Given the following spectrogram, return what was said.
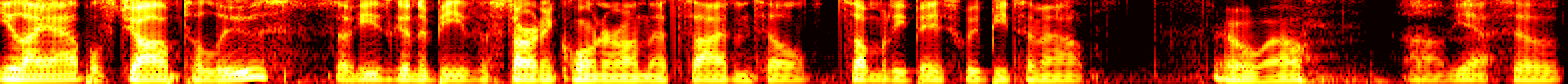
Eli Apple's job to lose, so he's going to be the starting corner on that side until somebody basically beats him out. Oh wow. Um, yeah, so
